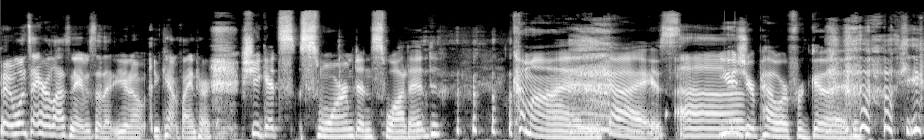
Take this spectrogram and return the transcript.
I won't say her last name so that you don't you can't find her. She gets swarmed and swatted. Come on, guys. Um, Use your power for good.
